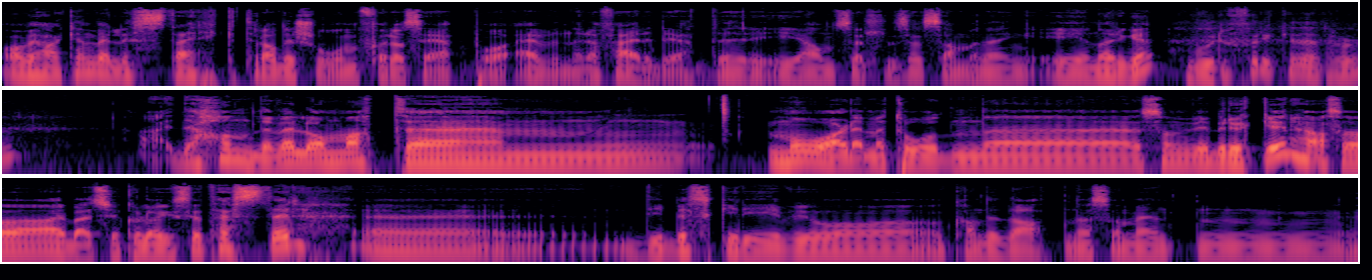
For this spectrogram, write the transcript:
og vi har ikke en veldig sterk tradisjon for å se på evner og ferdigheter i ansettelsessammenheng i Norge. Hvorfor ikke det, tror du? Nei, Det handler vel om at um, målemetoden uh, som vi bruker, altså arbeidspsykologiske tester, de beskriver jo kandidatene som enten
